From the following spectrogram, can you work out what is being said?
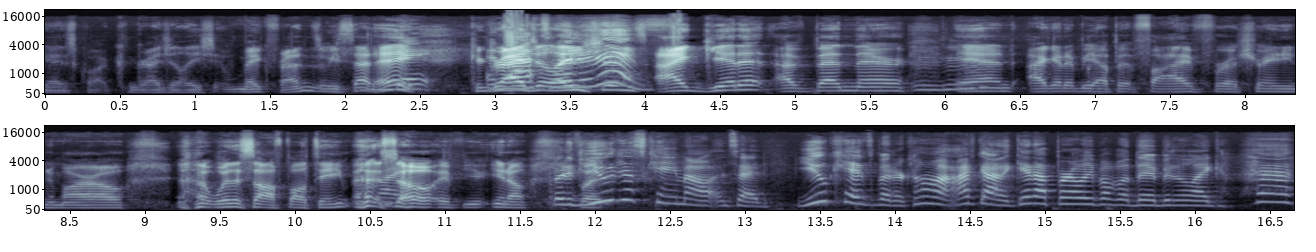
you guys co- congratulations, make friends? We said, hey, and that's what it congratulations! I get it. I've been there, Mm-hmm. and I got to be up at five for a training tomorrow with a softball team. so if you you know, But if you just came out and said, "You kids better come on, I've got to get up early," blah blah, they'd been like, "Huh."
